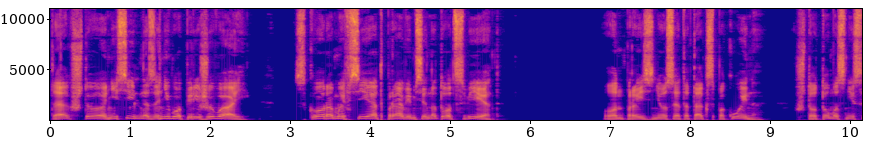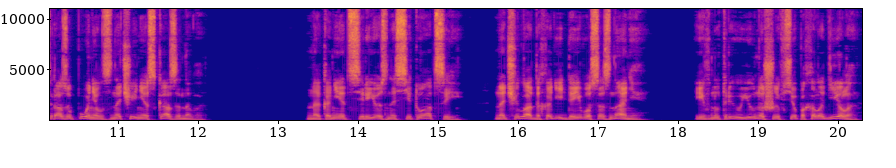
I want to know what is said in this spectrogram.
так что не сильно за него переживай. Скоро мы все отправимся на тот свет». Он произнес это так спокойно, что Томас не сразу понял значение сказанного. Наконец, серьезность ситуации начала доходить до его сознания, и внутри у юноши все похолодело.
